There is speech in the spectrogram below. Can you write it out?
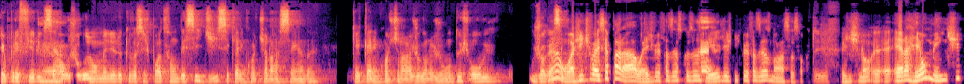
Eu prefiro É. encerrar o jogo de uma maneira que vocês possam decidir se querem continuar a cena, que querem continuar jogando juntos, ou jogar Não, a gente vai separar. O Ed vai fazer as coisas É. dele, a gente vai fazer as nossas. Só. A gente não. é- Era realmente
